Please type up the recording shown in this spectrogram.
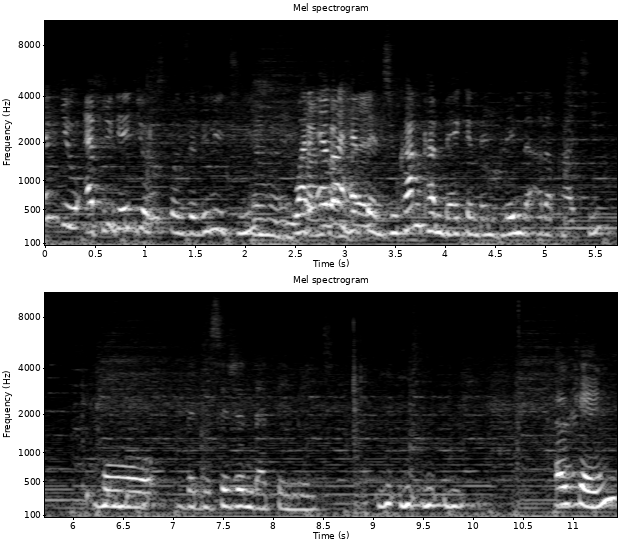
if you abdicate your responsibility Mm-hmm. whatever come back. happens you can't come back and then blame the other party for the decision that they made. Okay.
